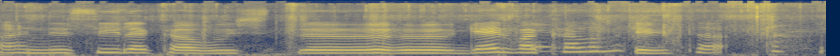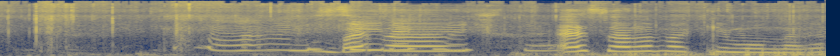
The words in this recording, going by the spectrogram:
Annesiyle kavuştu. Gel bakalım Evita. Bay bay. El salla bakayım onlara.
